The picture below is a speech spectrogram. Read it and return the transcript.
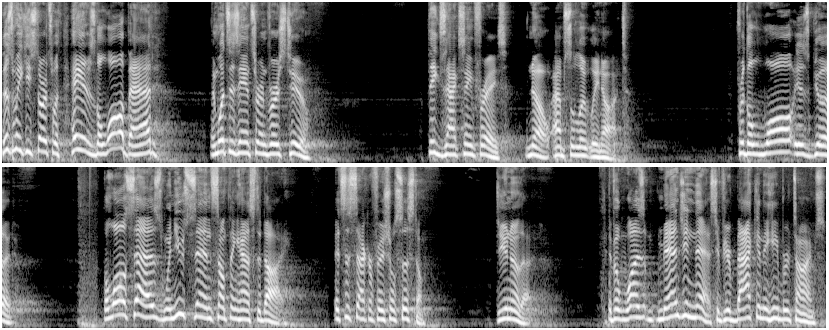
This week he starts with, hey, is the law bad? And what's his answer in verse 2? The exact same phrase. No, absolutely not. For the law is good. The law says when you sin, something has to die. It's a sacrificial system. Do you know that? If it was, imagine this if you're back in the Hebrew times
